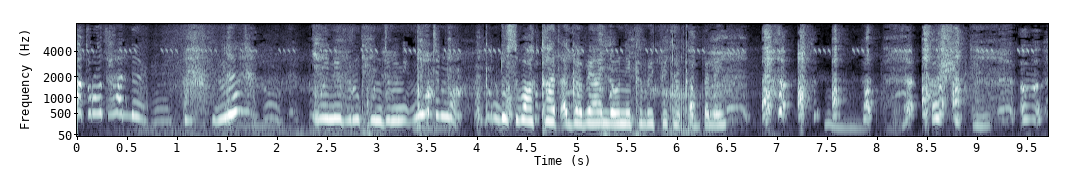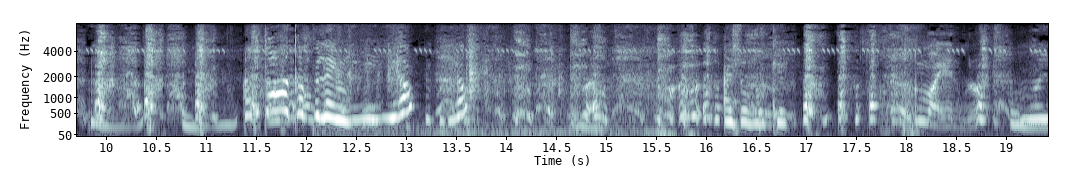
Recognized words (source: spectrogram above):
አየር አጥሮታል። ምን? ወይኔ ብሩክ ወንድሜ፣ ምንድን ነው? ቅዱስ እባክህ አጠገቤ ያለውን የክብሪት ቤት ተቀበለኝ። እሺ አምጣው፣ አቀብለኝ። ይኸው ይኸው። አይዞህ ብሩኬ። ማየል ብሏል።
